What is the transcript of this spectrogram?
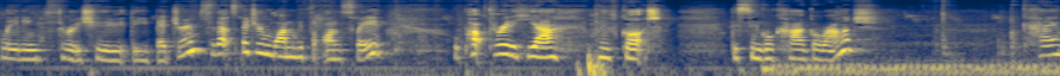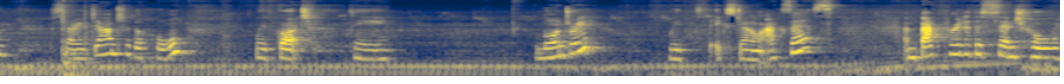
leading through to the bedroom. So that's bedroom one with the ensuite. We'll pop through to here. We've got the single car garage. Okay, so down to the hall, we've got the laundry with external access and back through to the central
